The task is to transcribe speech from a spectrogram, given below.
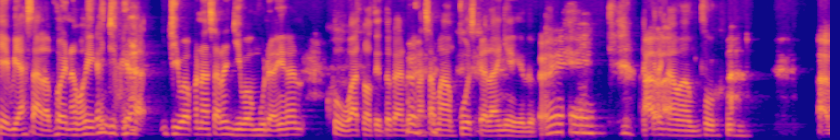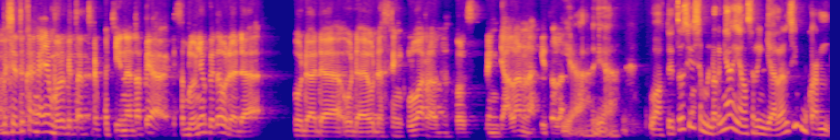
Ya biasa lah boy. Namanya kan juga jiwa penasaran jiwa mudanya kan kuat waktu itu kan. Rasa mampu segalanya gitu. Eh. akhirnya nggak mampu. Abis itu kan kayaknya baru kita trip ke Cina. Tapi ya sebelumnya kita udah ada udah ada udah udah sering keluar lah udah sering jalan lah gitu lah iya iya waktu itu sih sebenarnya yang sering jalan sih bukan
